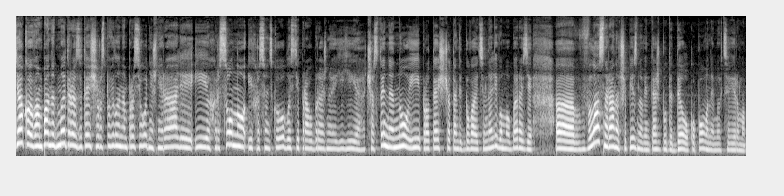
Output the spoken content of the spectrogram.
Дякую вам, пане Дмитре, за те, що розповіли нам про сьогоднішні реалії і Херсону, і Херсонської області, правобережної її частини. Ну і про те, що там відбувається на лівому березі. Е, Власне, рано чи пізно він теж буде деокупований. Ми в це віримо.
